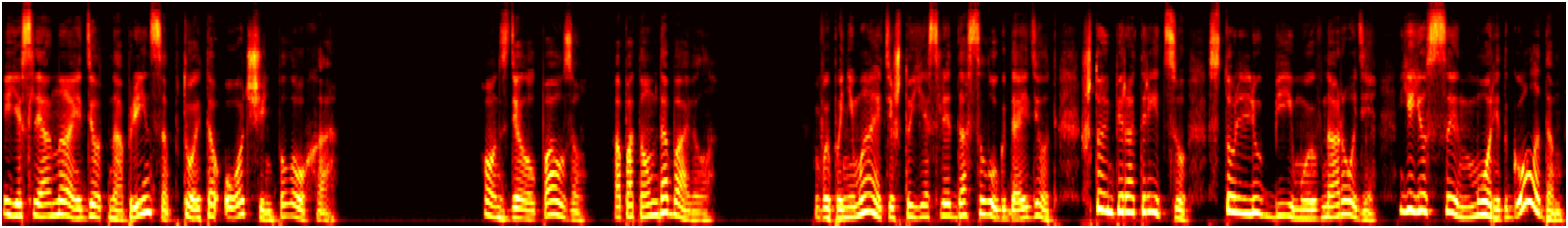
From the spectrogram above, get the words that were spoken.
и если она идет на принцип, то это очень плохо». Он сделал паузу, а потом добавил – вы понимаете, что если до слуг дойдет, что императрицу, столь любимую в народе, ее сын морит голодом,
